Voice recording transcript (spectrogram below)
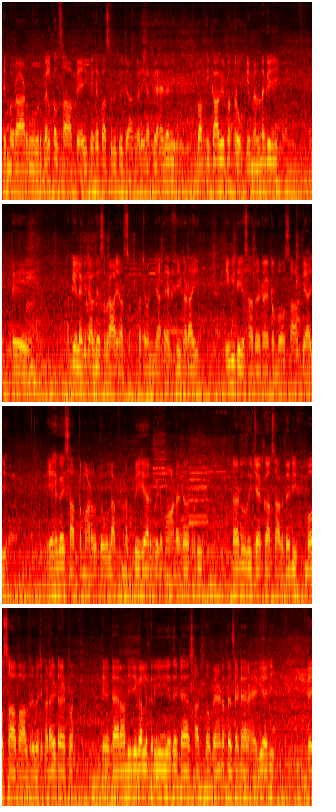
ਤੇ ਮਗਰਾੜ ਮੂੜ ਬਿਲਕੁਲ ਸਾਫ਼ ਪਿਆ ਜੀ, ਕਿਸੇ ਪਾਸੇ ਵੀ ਕੋਈ ਜਾਗ ਨਹੀਂ ਲੱਗਿਆ ਹੈਗਾ ਜੀ। ਬਾਕੀ ਕਾਗਜ਼ ਪੱਤਰ ਓਕੇ ਮਿਲਣਗੇ ਜੀ। ਤੇ ਅੱਗੇ ਲੈ ਕੇ ਚੱਲਦੇ ਹਾਂ ਸਵਰਾਜ 855 ਐਫੀ ਖੜਾ ਜੀ। ਇਹ ਵੀ ਦੇਖ ਸਕਦੇ ਹੋ, ਟਰੈਕਟਰ ਬਹੁਤ ਸਾਫ਼ ਪਿਆ ਜੀ। ਇਹ ਹੈਗਾ ਜੀ 7 ਮਾਡਲ 290000 ਰੁਪਏ ਡਿਮਾਂਡ ਹੈ ਟਰੈਕਟਰ ਦੀ। ਟਰੈਕਟਰ ਤੁਸੀਂ ਚੈੱਕ ਕਰ ਸਕਦੇ ਜੀ, ਬਹੁਤ ਸਾਫ਼ ਹਾਲਤ ਦੇ ਵਿੱਚ ਖੜਾ ਹੈ ਟਰੈਕਟਰ। ਤੇ ਟਾਇਰਾਂ ਦੀ ਜੇ ਗੱਲ ਕਰੀਏ ਇਹਦੇ ਟਾਇਰ 60 ਤੋਂ 65 ਪੈਸੇ ਟਾਇਰ ਹੈਗੇ ਆ ਜੀ। ਤੇ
